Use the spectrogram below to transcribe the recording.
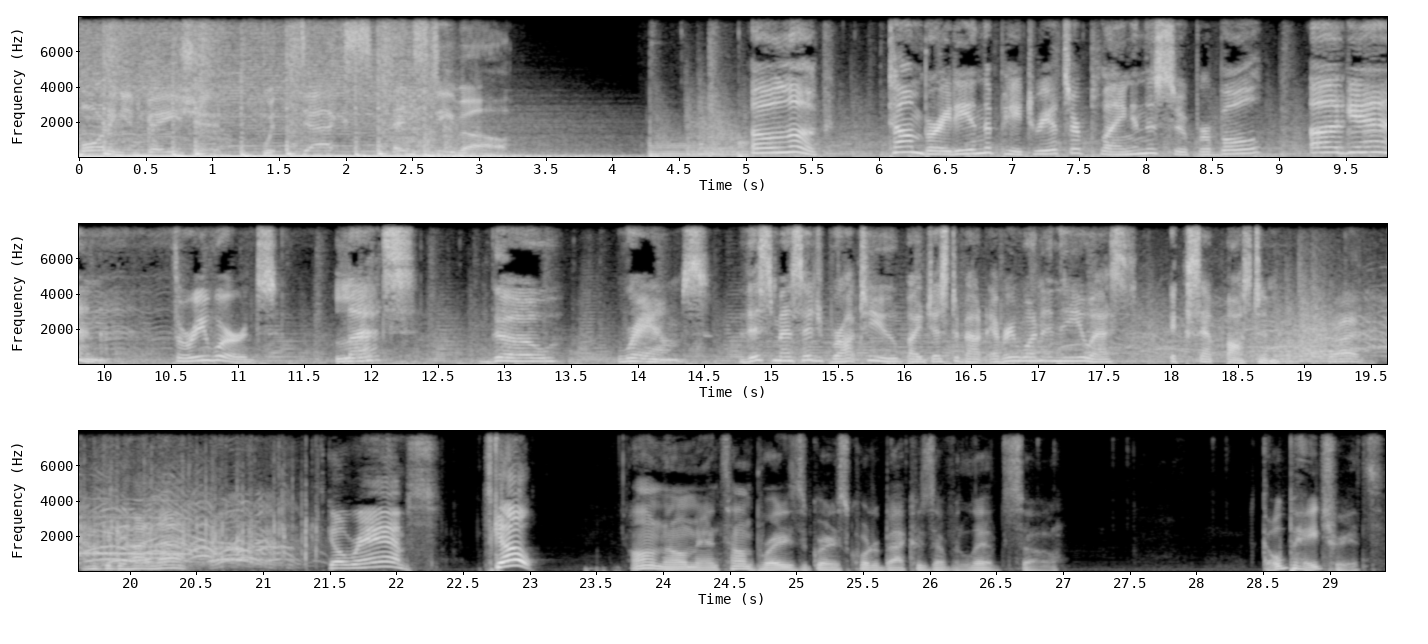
Morning Invasion with Dex and Stevo. Oh, look. Tom Brady and the Patriots are playing in the Super Bowl again. Three words Let's go Rams. This message brought to you by just about everyone in the U.S. except Boston. Right. I'm get behind that. Let's go Rams. Let's go. I don't know, man. Tom Brady's the greatest quarterback who's ever lived. So go Patriots.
